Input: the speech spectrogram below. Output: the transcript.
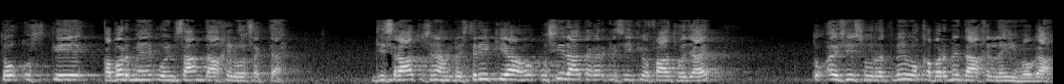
تو اس کے قبر میں وہ انسان داخل ہو سکتا ہے۔ جس رات اس نے ہم بستری کیا ہو، اسی رات اگر کسی کی وفات ہو جائے، تو ایسی صورت میں وہ قبر میں داخل نہیں ہوگا۔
